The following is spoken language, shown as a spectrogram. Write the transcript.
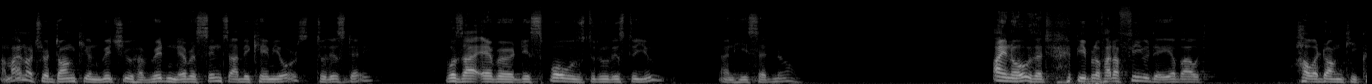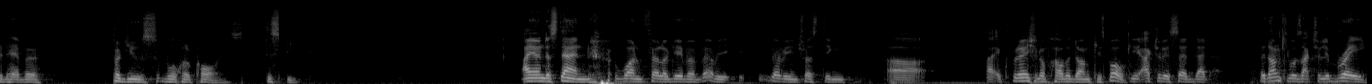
Am I not your donkey on which you have ridden ever since I became yours to this day? Was I ever disposed to do this to you? And he said, No. I know that people have had a field day about how a donkey could ever produce vocal cords to speak. I understand one fellow gave a very, very interesting uh, explanation of how the donkey spoke. He actually said that the donkey was actually brain.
